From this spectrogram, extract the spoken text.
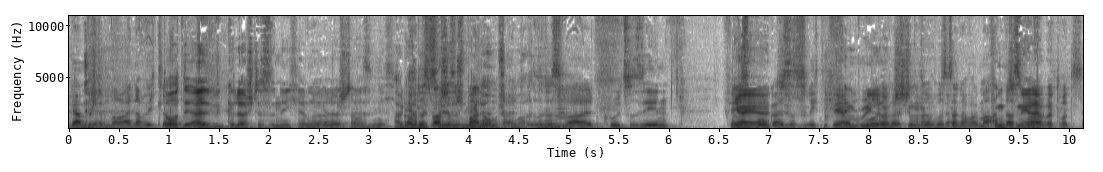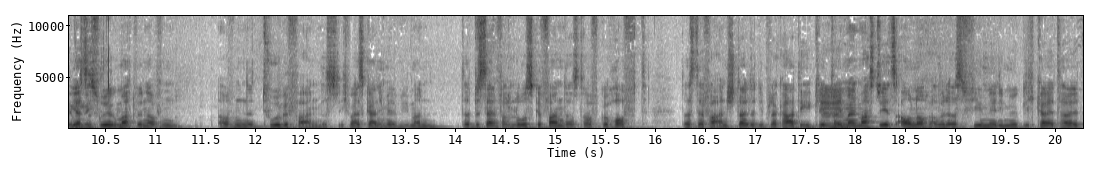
wir haben bestimmt noch einen, aber ich Doch, glaube, die, also, gelöscht ist sie nicht, aber. nee, gelöscht haben wir sie nicht. Aber Aber, das war schon spannend halt. Also ne? das war halt cool zu sehen. Ja, ja, Facebook, das- als es richtig wir haben fett wurde, du, so, gemacht, wo es ja. dann auf einmal anders war. aber trotzdem Wie hast du es früher gemacht, wenn du auf, ein, auf eine Tour gefahren bist? Ich weiß gar nicht mehr, wie man, da bist du einfach losgefahren, hast darauf gehofft, dass der Veranstalter die Plakate geklebt hat. Ich meine, machst du jetzt auch noch, aber du hast viel mehr die Möglichkeit halt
